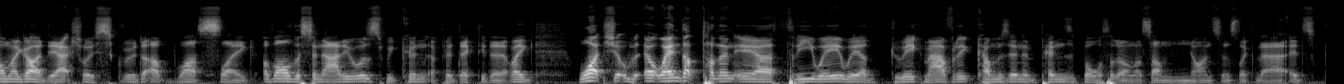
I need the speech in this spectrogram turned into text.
oh my god, they actually screwed it up worse. Like, of all the scenarios, we couldn't have predicted it. Like, watch, it'll, it'll end up turning into a three way where Drake Maverick comes in and pins both of them or some nonsense like that. It's.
